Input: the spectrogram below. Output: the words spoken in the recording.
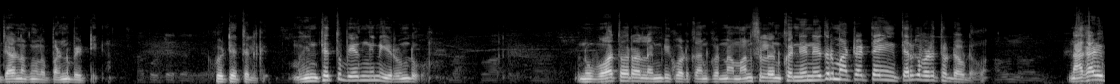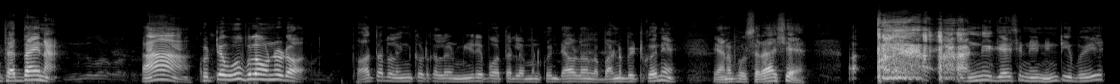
జానకంలో పండు పెట్టి. కొట్టేతలకి. ఇంతెత్తు బేంగిని ఈ రెండు. నువ్వు పోతవరాలు ఎండి కొడుకు అనుకున్న మనసులో అనుకో నేను ఎదురు మాట్లాడితే తిరగబెడుతుండవుడు తిరగబెడుతుండవు నాకాడికి పెద్ద ఆయన. కొట్టే ఊపులో ఉండడు పోతరలు ఇంకొకరు మీరే పోతరలు ఏమనుకొని దేవళంలో బండ పెట్టుకొని ఎనపూస రాసి. అన్నీ చేసి నేను ఇంటికి పోయి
